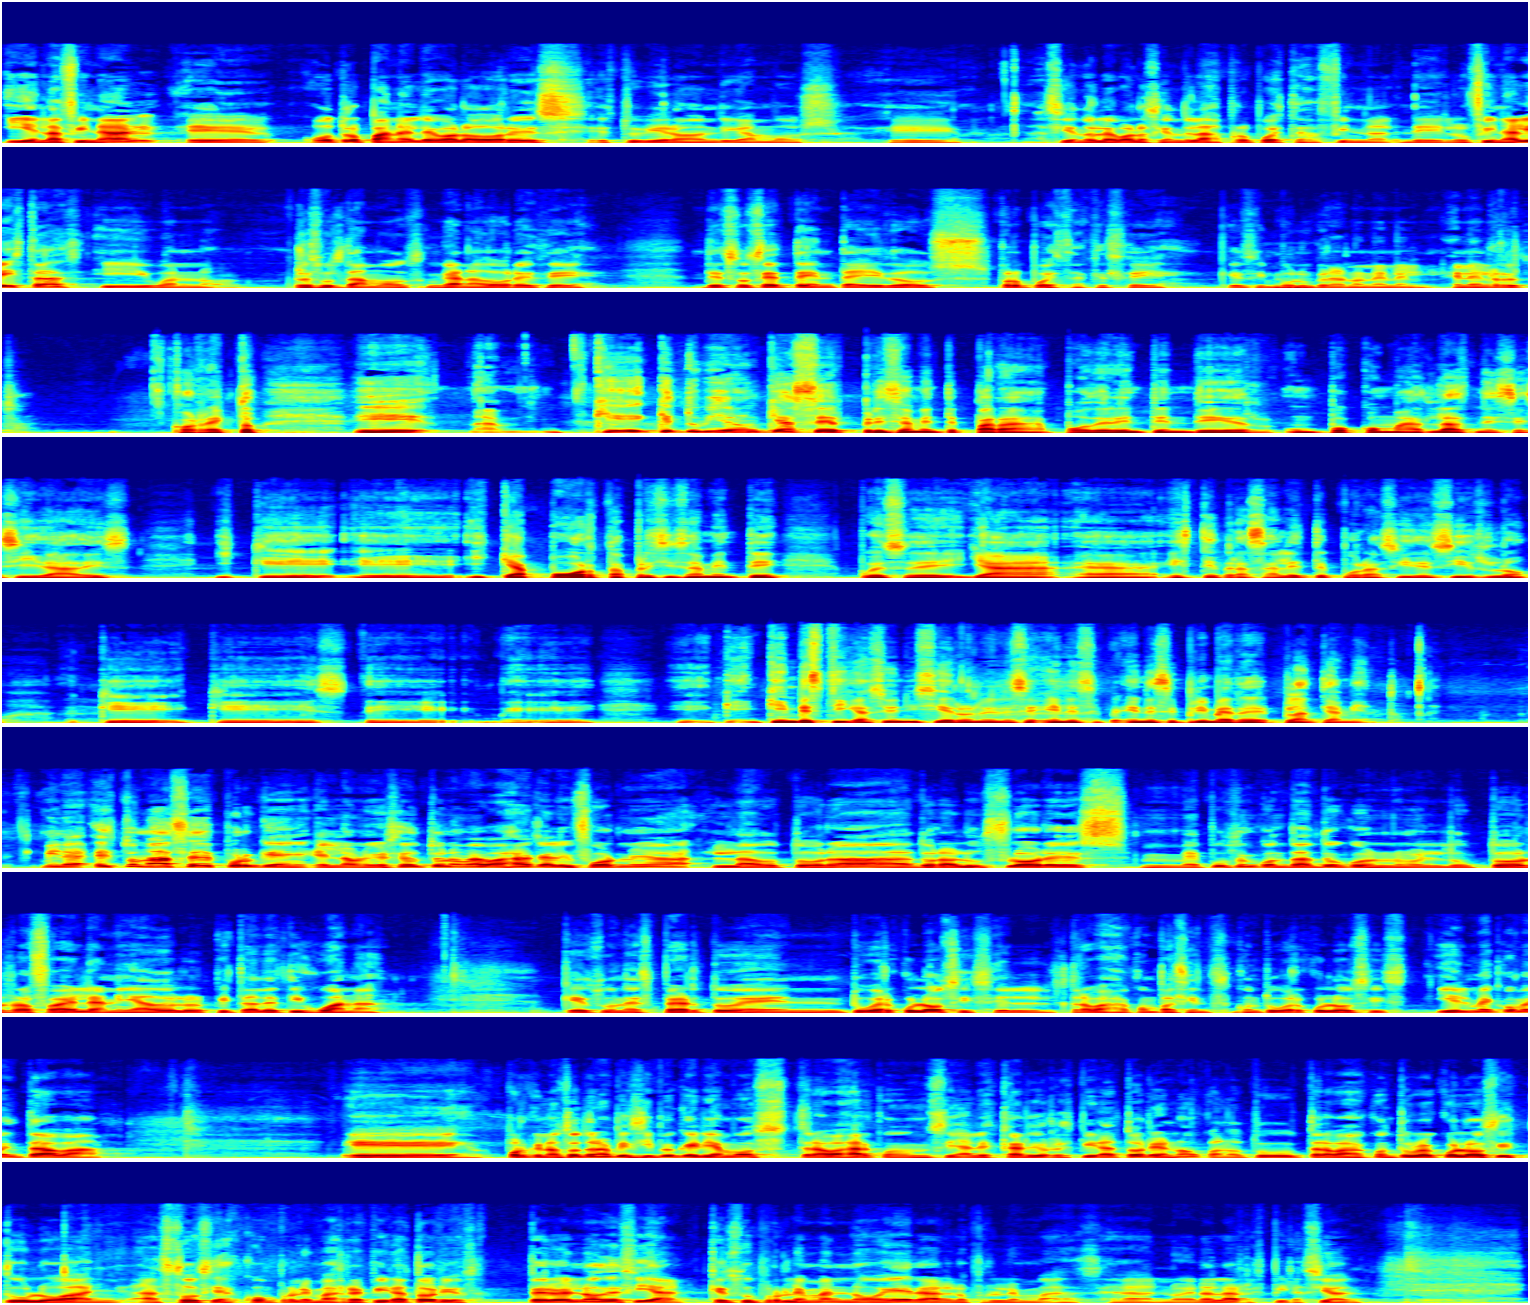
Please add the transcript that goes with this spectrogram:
Y en la final, eh, otro panel de evaluadores estuvieron, digamos, eh, haciendo la evaluación de las propuestas final, de los finalistas. Y bueno, resultamos ganadores de, de esos 72 propuestas que se, que se involucraron en el, en el reto. Correcto. Eh, ¿qué, ¿qué, tuvieron que hacer precisamente para poder entender un poco más las necesidades y qué, eh, y qué aporta precisamente pues eh, ya uh, este brazalete, por así decirlo, que, que este, eh, ¿qué, ¿qué, investigación hicieron en ese, en ese, en ese primer planteamiento? Mira, esto nace porque en la Universidad Autónoma de Baja California la doctora Dora Luz Flores me puso en contacto con el doctor Rafael Aniado del Hospital de Tijuana, que es un experto en tuberculosis, él trabaja con pacientes con tuberculosis, y él me comentaba, eh, porque nosotros al principio queríamos trabajar con señales cardiorrespiratorias, ¿no? Cuando tú trabajas con tuberculosis, tú lo asocias con problemas respiratorios, pero él nos decía que su problema no eran los problemas, o sea, no era la respiración.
